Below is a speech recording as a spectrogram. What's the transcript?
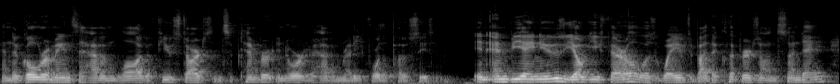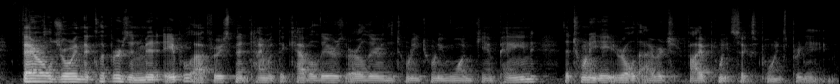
and the goal remains to have him log a few starts in September in order to have him ready for the postseason. In NBA news, Yogi Ferrell was waived by the Clippers on Sunday. Ferrell joined the Clippers in mid April after he spent time with the Cavaliers earlier in the 2021 campaign. The 28 year old averaged 5.6 points per game.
